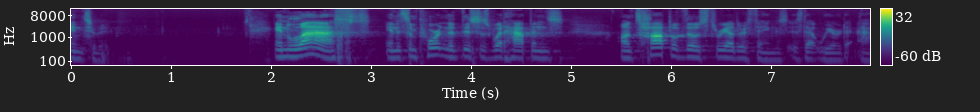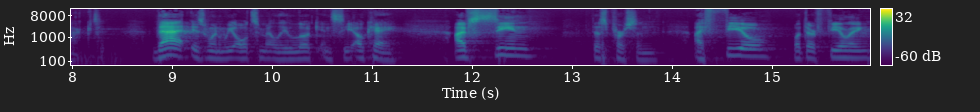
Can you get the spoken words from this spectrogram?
into it. And last, and it's important that this is what happens on top of those three other things, is that we are to act. That is when we ultimately look and see okay, I've seen this person, I feel what they're feeling,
